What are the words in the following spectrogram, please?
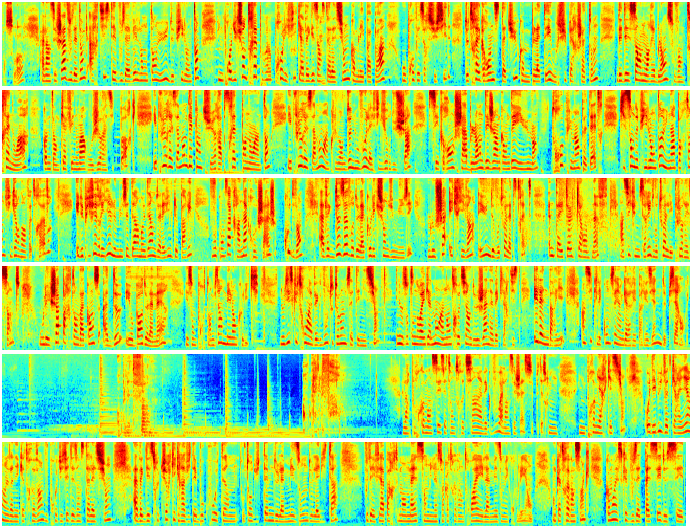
Bonsoir. Alain Séchasse, vous êtes donc artiste et vous avez longtemps eu, depuis longtemps, une production très pro- prolifique avec des installations comme Les Papas ou Professeur Suicide, de très grandes statues comme Platé ou Super Chaton, des dessins en noir et blanc, souvent très noirs, comme dans Café Noir ou Jurassic Park, et plus récemment des peintures abstraites pendant un temps, et plus récemment incluant de nouveau la figure du chat, ces grands chats blancs dégingandés et humains, trop humains peut-être, qui sont depuis longtemps une importante figure dans votre œuvre. Et depuis février, le musée d'art moderne de la ville de Paris vous consacre un accrochage, coup de vent, avec deux œuvres de la collection du musée, Le chat écrivain et une de vos toiles abstraites, Untitled 49, ainsi qu'une série de vos toiles les plus récentes, où les chats partent en vacances à deux et au bord de la mer, et sont pourtant bien mélancoliques. Nous discuterons avec vous tout au long de cette émission, et nous entendrons également un entretien de Jeanne avec l'artiste Hélène Barrier, ainsi que les conseils en galerie parisienne de Pierre-Henri. En pleine forme. Alors pour commencer cet entretien avec vous, Alain Séchasse, peut-être une, première question. Au début de votre carrière, dans les années 80, vous produisiez des installations avec des structures qui gravitaient beaucoup autour du thème de la maison, de l'habitat. Vous avez fait appartement Metz en 1983 et la maison écroulée en, en 85. Comment est-ce que vous êtes passé de ce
